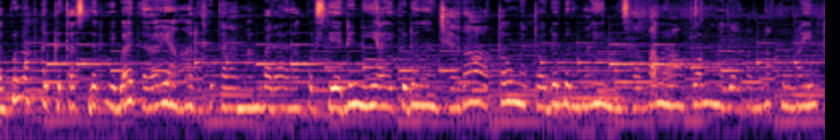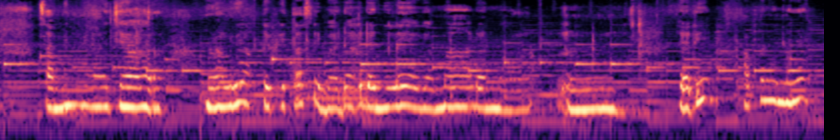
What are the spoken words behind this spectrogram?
Adapun aktivitas beribadah yang harus ditanamkan pada anak usia dini yaitu dengan cara atau metode bermain. Misalkan orang tua mengajarkan anak bermain sambil belajar melalui aktivitas ibadah dan nilai agama dan moral. Hmm, jadi apa namanya?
